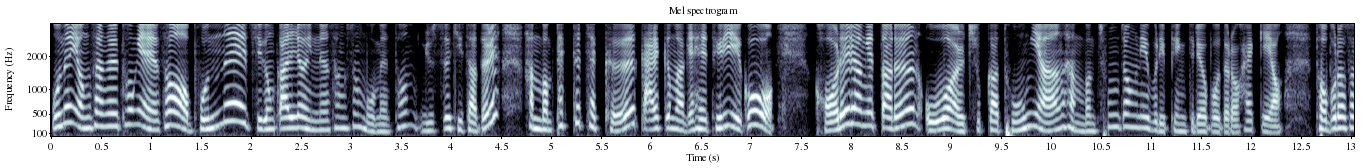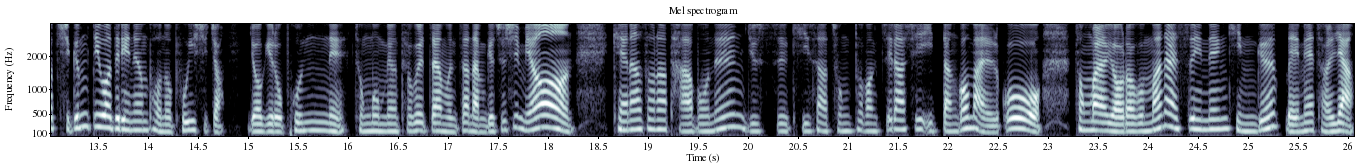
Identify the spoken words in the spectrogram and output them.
오늘 영상을 통해서 본느에 지금 깔려 있는 상승 모멘텀 뉴스 기사들 한번 팩트 체크 깔끔하게 해드리고 거래량에 따른 5월 주가 동향 한번 총정리 브리핑 드려보도록 할게요. 더불어서 지금 띄워드리는 번호 보이시죠? 여기로 본느 종목명 두 글자 문자 남겨주시면 개나 소나 다 보는 뉴스 기사 종토방 찌라시 이딴 거 말고 정말 여러분만 알 수 있는 긴급 매매 전략,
